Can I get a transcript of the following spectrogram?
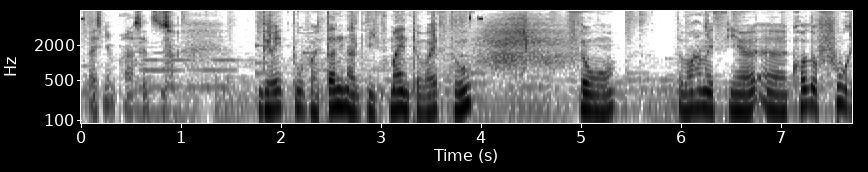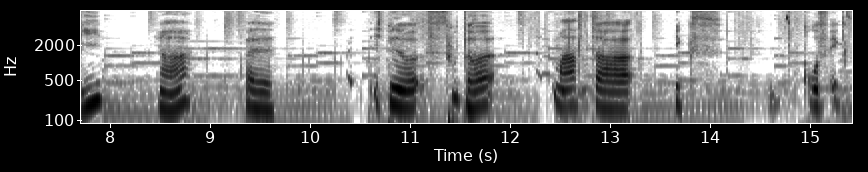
ich Weiß nicht, ob man das jetzt direkt so verstanden hat, wie ich es meinte, weißt du? So. Dann machen wir jetzt hier äh, Call of Fury. Ja. Weil ich bin ja Shooter Master X Groß X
